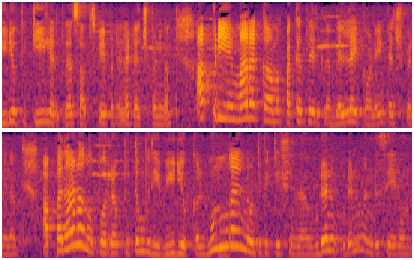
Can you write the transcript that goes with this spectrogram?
வீடியோக்கு கீழே கீழே இருக்கிற சப்ஸ்கிரைப் பட்டனை டச் பண்ணுங்கள் அப்படியே மறக்காமல் பக்கத்தில் இருக்கிற பெல் ஐக்கானையும் டச் பண்ணுங்கள் அப்போ தான் நாங்கள் போடுற புத்தம் புதிய வீடியோக்கள் உங்கள் நோட்டிஃபிகேஷனில் உடனுக்குடன் வந்து சேரும்.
